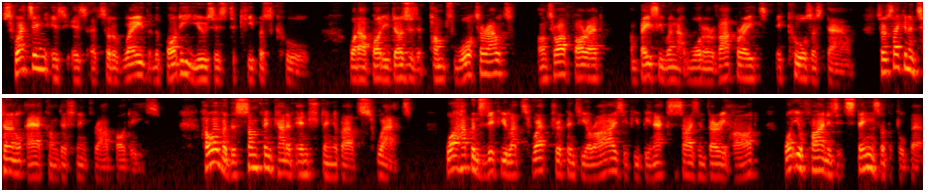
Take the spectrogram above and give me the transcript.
Sweating is, is a sort of way that the body uses to keep us cool what our body does is it pumps water out onto our forehead. And basically, when that water evaporates, it cools us down. So it's like an internal air conditioning for our bodies. However, there's something kind of interesting about sweat. What happens is if you let sweat drip into your eyes, if you've been exercising very hard, what you'll find is it stings a little bit.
